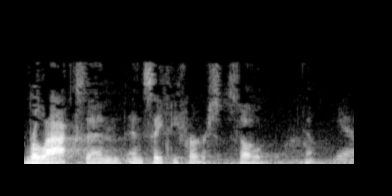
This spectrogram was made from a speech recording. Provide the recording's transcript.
relax and and safety first. So, Yeah. Yeah.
